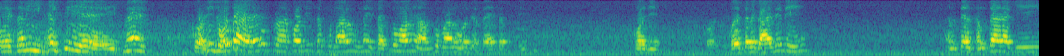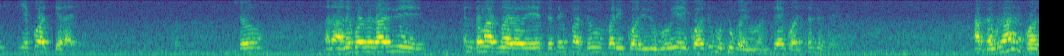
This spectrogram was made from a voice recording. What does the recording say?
तो इतनी इफेक्ट ही है इसमें कोशिश होता है पर कोशिश सबको मालूम नहीं सबको मालूम है हमको मालूम हो जाता है सब चीज कोशिश કોઈ તને ગાય દીધી અને તેને ક્ષમતા રાખી એ કોચ કહેવાય શું અને આને કોઈ ગાય દીધી અને સમાજમાં રહ્યો એ છે તે પાછું ફરી કોચ ઉભું એ કોચ ઊંચું કર્યું અને તે કોચ છતું કર્યું આ સમજા ને કોચ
